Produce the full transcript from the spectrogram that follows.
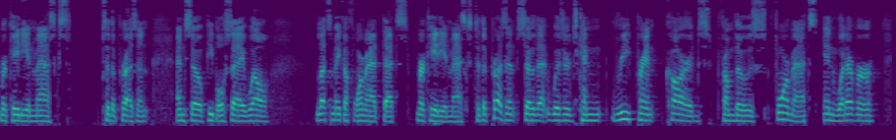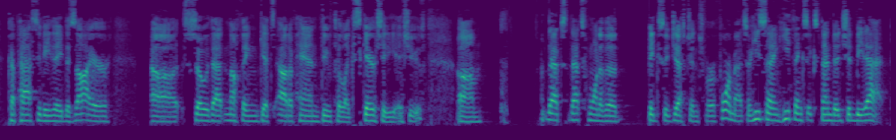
Mercadian Masks to the present, and so people say, well, let's make a format that's Mercadian Masks to the present so that Wizards can reprint cards from those formats in whatever capacity they desire. Uh, so that nothing gets out of hand due to like scarcity issues. Um, that's that's one of the big suggestions for a format. So he's saying he thinks extended should be that.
